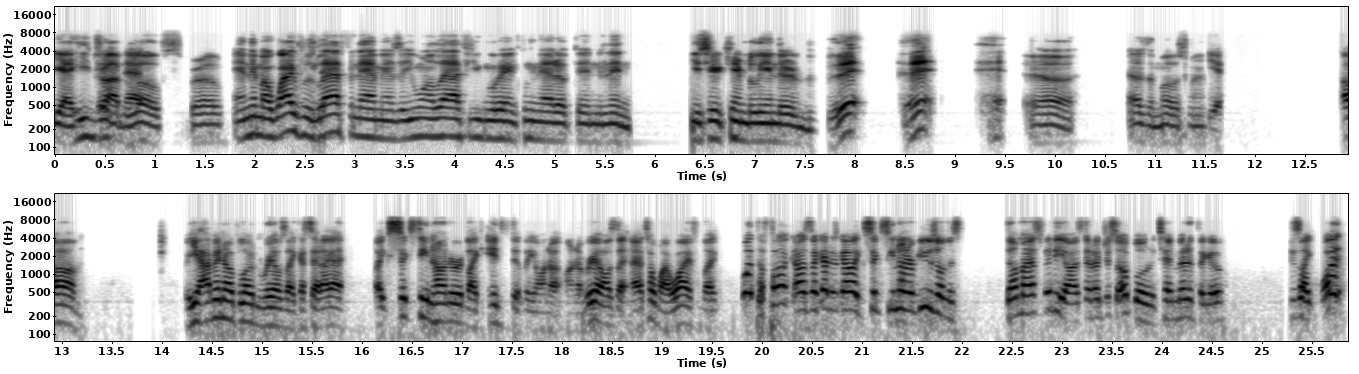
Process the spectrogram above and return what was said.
yeah, he dropped that- loafs, bro. And then my wife was laughing at me. I said, "You want to laugh? You can go ahead and clean that up then." And then you see Kimberly in there. "Bleh, bleh, bleh." Uh, that was the most, man. Yeah. Um, yeah, I've been uploading reels. Like I said, I got like 1600 like instantly on a on a reel. I was like, I told my wife, like, what the fuck? I was like, I just got like 1600 views on this dumbass video. I said, I just uploaded 10 minutes ago. He's like, what?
